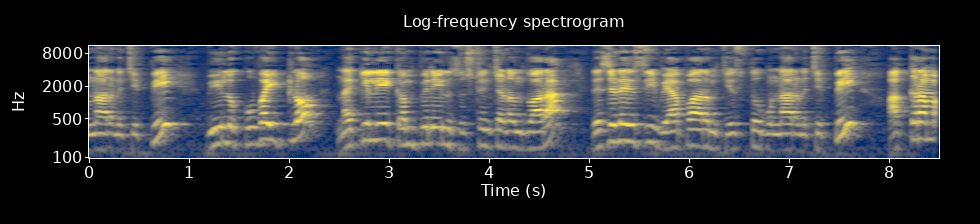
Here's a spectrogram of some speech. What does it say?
ఉన్నారని చెప్పి వీళ్ళు కువైట్లో నకిలీ కంపెనీలు సృష్టించడం ద్వారా రెసిడెన్సీ వ్యాపారం చేస్తూ ఉన్నారని చెప్పి అక్రమ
